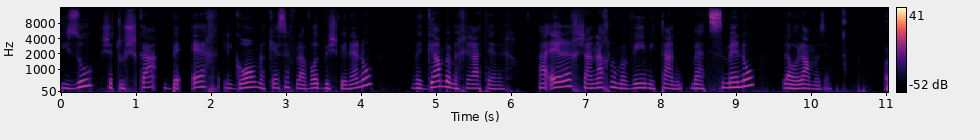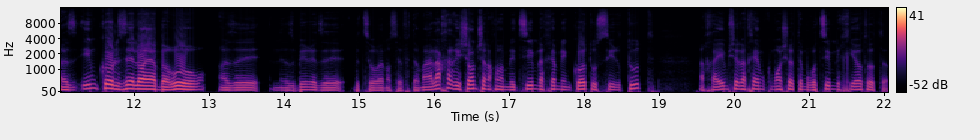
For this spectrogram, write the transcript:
היא זו שתושקע באיך לגרום לכסף לעבוד בשבילנו, וגם במכירת ערך. הערך שאנחנו מביאים איתנו, מעצמנו, לעולם הזה. אז אם כל זה לא היה ברור, אז uh, נסביר את זה בצורה נוספת. המהלך הראשון שאנחנו ממליצים לכם לנקוט הוא שרטוט החיים שלכם כמו שאתם רוצים לחיות אותם.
